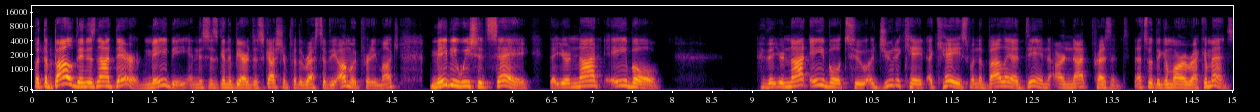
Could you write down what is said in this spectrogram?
But the Baldin is not there. Maybe, and this is going to be our discussion for the rest of the Amud pretty much, maybe we should say that you're not able that you're not able to adjudicate a case when the Balei Adin are not present. That's what the Gemara recommends.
